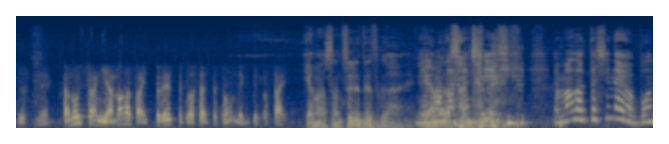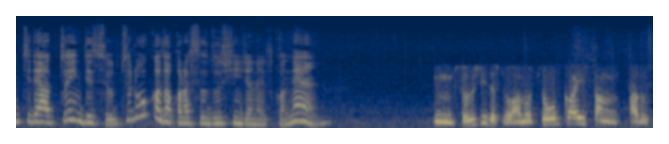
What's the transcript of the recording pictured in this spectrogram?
ですね。鹿野内さんに山形行って連れてってくださいって頼んでみてください。山田さん連れてってください。山田さんじゃない。市 山形市内は盆地で暑いんですよ。鶴岡だから涼しいんじゃないですかね。うん、涼しいですよ。あの、鳥海山あるし、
